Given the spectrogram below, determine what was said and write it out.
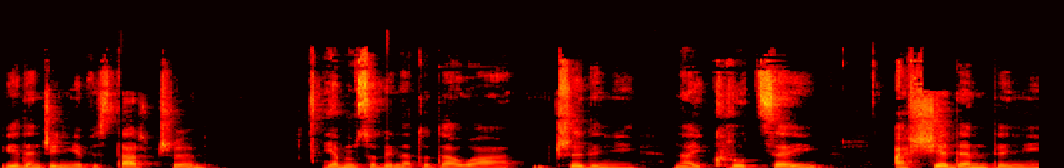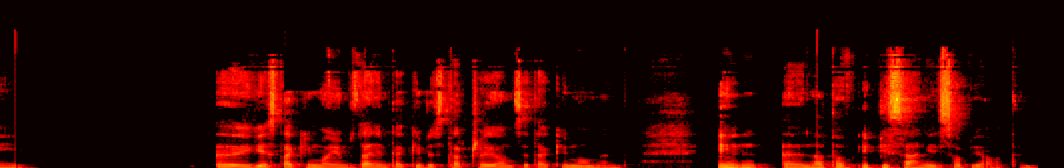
jeden dzień nie wystarczy. Ja bym sobie na to dała trzy dni najkrócej, a siedem dni jest taki moim zdaniem taki wystarczający taki moment. I, y, no to i pisanie sobie o tym.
